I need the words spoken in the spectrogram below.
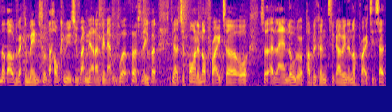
Not that I would recommend sort of the whole community running it. I don't think that would work personally, but you know, to find an operator or to a landlord or a publican to go in and operate it. So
